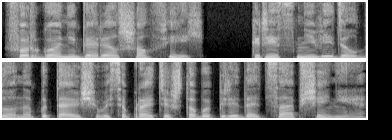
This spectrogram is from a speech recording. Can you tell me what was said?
В фургоне горел шалфей. Крис не видел Дона, пытающегося пройти, чтобы передать сообщение.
